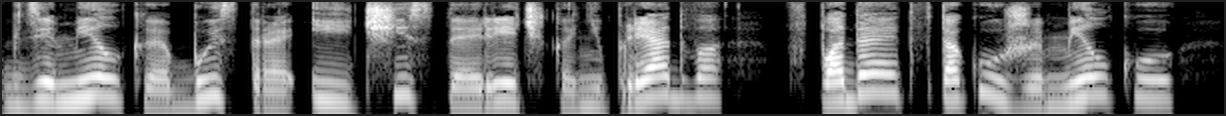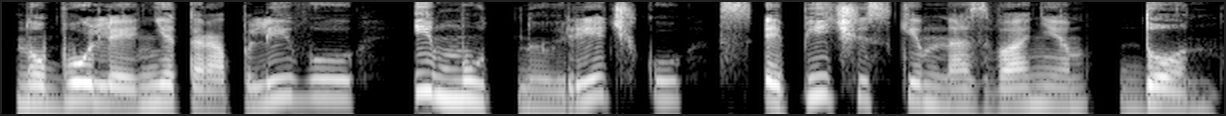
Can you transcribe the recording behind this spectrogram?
где мелкая, быстрая и чистая речка Непрядва впадает в такую же мелкую, но более неторопливую и мутную речку с эпическим названием Дон.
